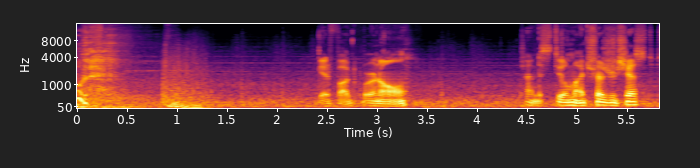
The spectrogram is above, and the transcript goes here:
Whew. Get fucked, Bernahl. Trying to steal my treasure chest.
